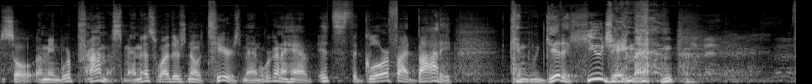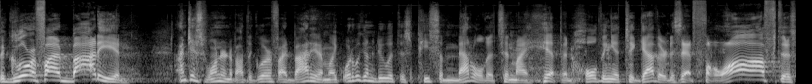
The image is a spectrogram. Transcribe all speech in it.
So, I mean, we're promised, man. That's why there's no tears, man. We're going to have, it's the glorified body. Can we get a huge amen? the glorified body. And I'm just wondering about the glorified body. And I'm like, what are we going to do with this piece of metal that's in my hip and holding it together? Does that fall off? Does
